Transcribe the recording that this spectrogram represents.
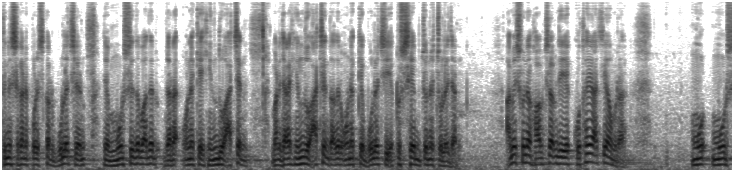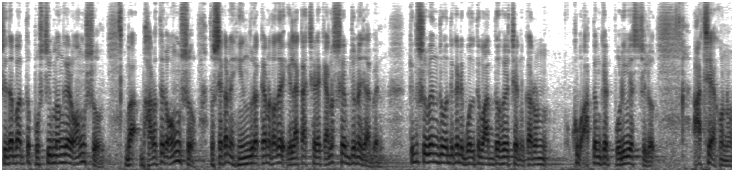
তিনি সেখানে পরিষ্কার বলেছিলেন যে মুর্শিদাবাদের যারা অনেকে হিন্দু আছেন মানে যারা হিন্দু আছেন তাদের অনেককে বলেছি একটু সেফ জোনে চলে যান। আমি শুনে ভাবছিলাম যে এ কোথায় আছি আমরা? মুর্শিদাবাদ তো পশ্চিমবঙ্গের অংশ বা ভারতের অংশ, তো সেখানে হিন্দুরা কেন তাদের এলাকা ছেড়ে কেন সেফ জোনে যাবেন? কিন্তু শুভেন্দু অধিকারী বলতে বাধ্য হয়েছেন, কারণ খুব আতঙ্কের পরিবেশ ছিল, আছে এখনও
